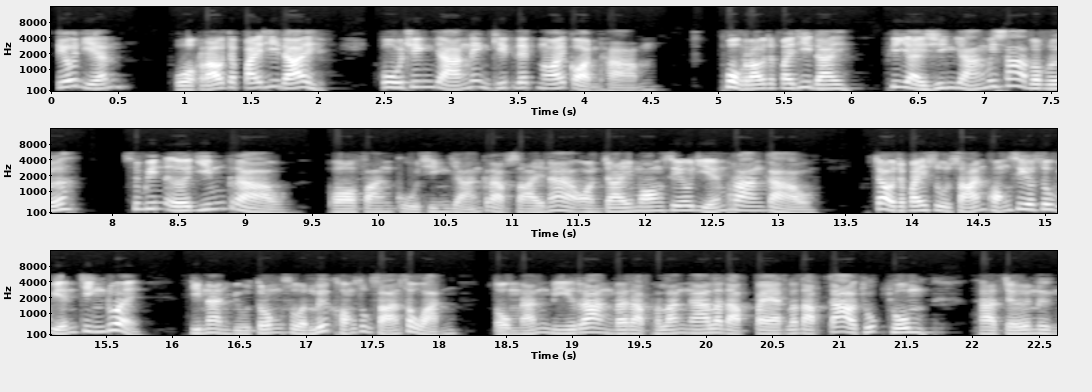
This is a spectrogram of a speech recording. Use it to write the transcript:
เซียวเหยียน พวกเราจะไปที่ใด กูชิงหยางนิ่งคิดเล็กน้อยก่อนถาม พวกเราจะไปที่ใด พี่ใหญ่ชิงหยางไม่ทราบหรอกเหรอสวินเอ๋อยิ้มกล่าว พอฟังกูชิงหยางกลับสายหน้าอ่อนใจมองเซียวเหยียนพรางกล่าว เจ้าจะไปสู่ศาลของเซียวเสวียนจริงด้วย ที่นั่นอยู่ตรงส่วนลึกของสุสานสวรรค์ ตรงนั้นมีร่างระดับพลังงานระดับ 8 ระดับ 9 ชุกชุม ถ้าเจอหนึ่ง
